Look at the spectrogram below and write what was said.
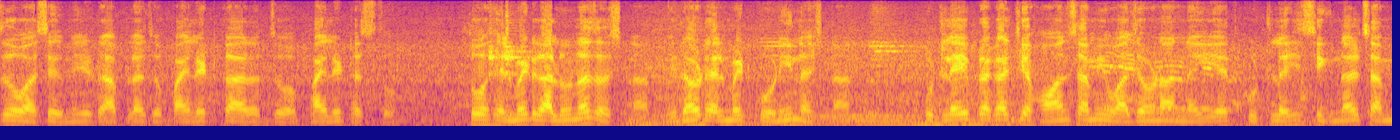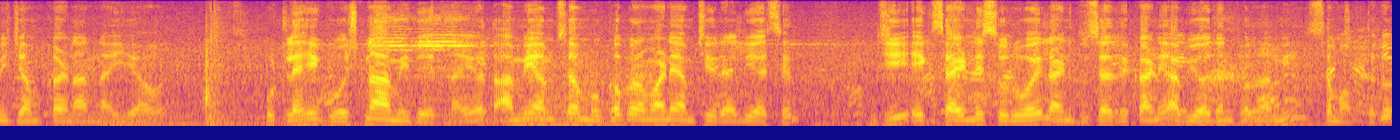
जो असेल म्हणजे आपला जो पायलट कार जो पायलट असतो तो हेल्मेट घालूनच असणार. विदाऊट हेल्मेट कोणी नसणार. कुठल्याही प्रकारचे हॉर्न्स आम्ही वाजवणार नाही आहेत कुठलंही सिग्नल्स आम्ही जम्प करणार नाही आहोत. कुठल्याही घोषणा आम्ही देत नाही आहोत. आम्ही आमच्या मुखप्रमाणे आमची रॅली असेल जी एक साईडने सुरू होईल आणि दुसऱ्या ठिकाणी अभिवादन करून आम्ही समाप्त करू.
